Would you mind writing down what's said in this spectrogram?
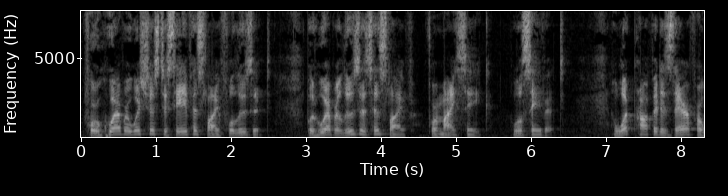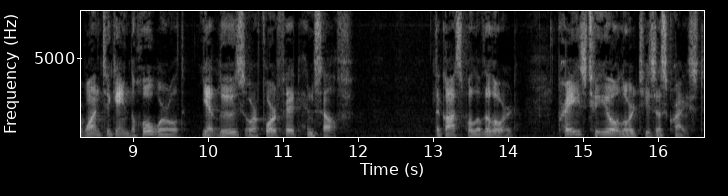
For whoever wishes to save his life will lose it, but whoever loses his life for my sake will save it. And what profit is there for one to gain the whole world, yet lose or forfeit himself? The Gospel of the Lord. Praise to you, O Lord Jesus Christ.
